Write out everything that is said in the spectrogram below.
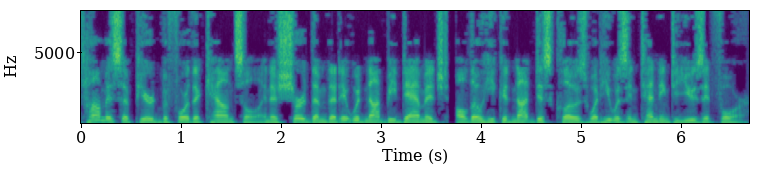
Thomas appeared before the council and assured them that it would not be damaged, although he could not disclose what he was intending to use it for.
